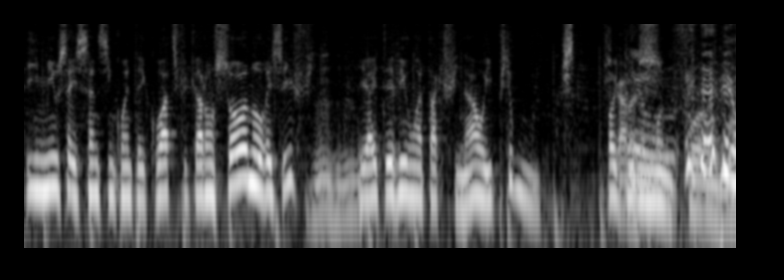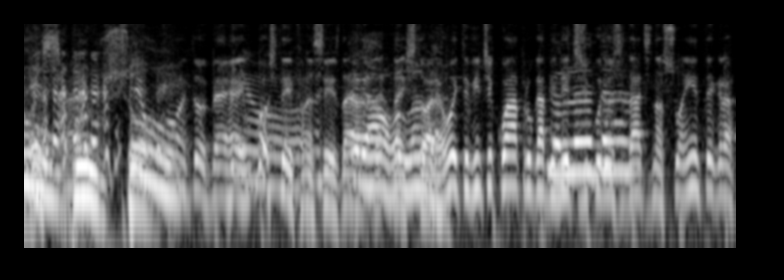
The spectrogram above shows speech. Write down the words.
E em 1654 ficaram só no Recife. E aí teve um ataque final e foi caras todo mundo expulso. Muito bem, gostei, francês, da, Legal, da- da história. 8h24, o Gabinete de. Curiosidades na sua íntegra,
